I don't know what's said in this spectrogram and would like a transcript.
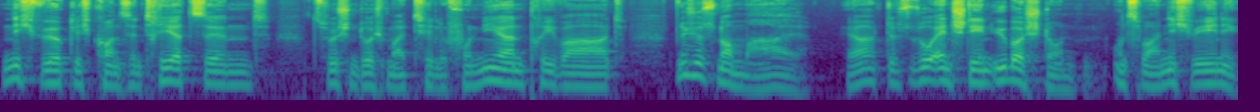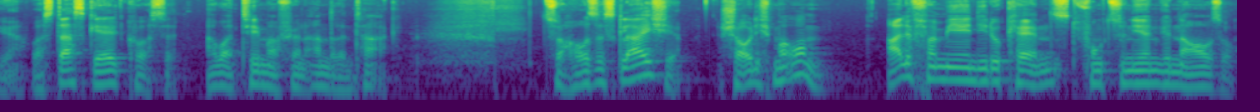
nicht wirklich konzentriert sind, zwischendurch mal telefonieren privat. Nicht ist normal. Ja, das, so entstehen Überstunden und zwar nicht wenige, was das Geld kostet, aber Thema für einen anderen Tag. Zu Hause das Gleiche. Schau dich mal um. Alle Familien, die du kennst, funktionieren genauso.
